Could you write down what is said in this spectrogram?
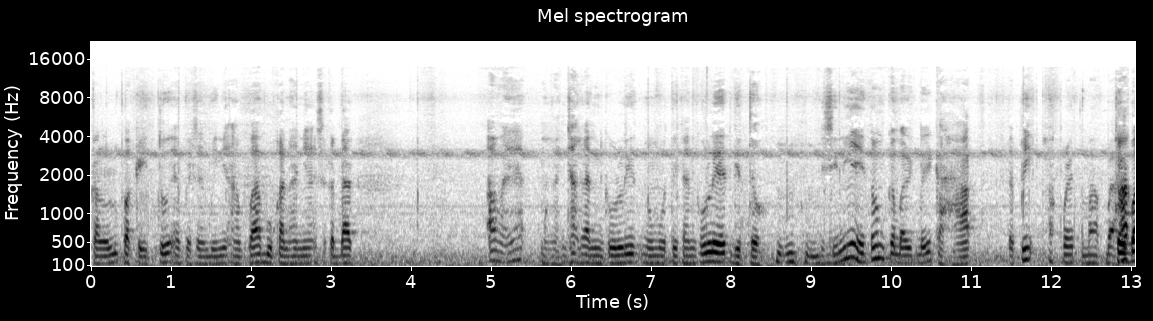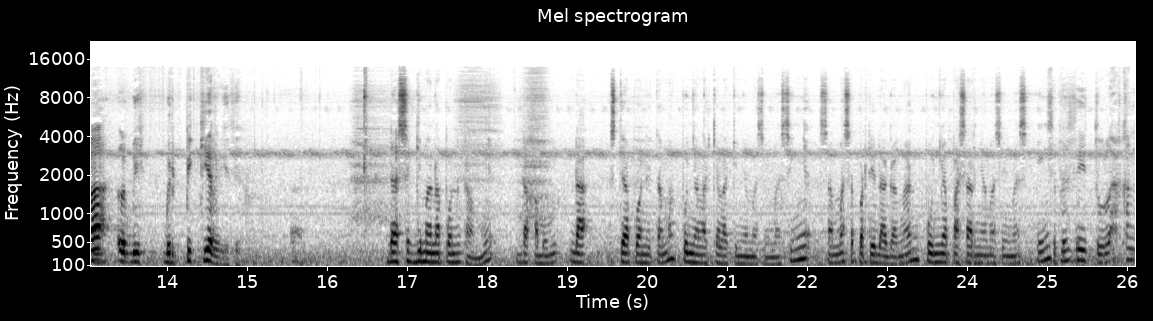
kalau lu pakai itu efek sampingnya apa bukan hanya sekedar apa ya mengencangkan kulit memutihkan kulit gitu. Di sini ya itu kembali dari ke hak tapi aku ya coba lebih berpikir gitu. Dah segimanapun kamu dah kamu dah setiap wanita mah punya laki-lakinya masing-masingnya sama seperti dagangan punya pasarnya masing-masing. Seperti itulah kan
